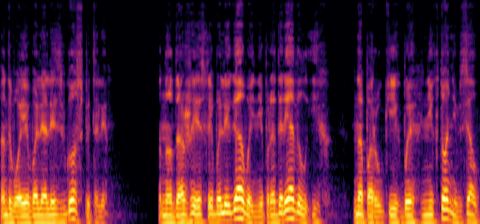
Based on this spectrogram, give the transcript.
Двое валялись в госпитале. Но даже если бы легавый не продырявил их, на поруки их бы никто не взял.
